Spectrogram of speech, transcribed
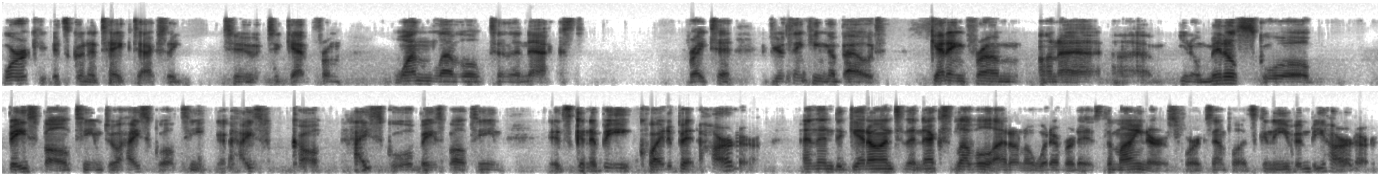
work it's going to take to actually to to get from one level to the next right? To if you're thinking about getting from on a um, you know middle school baseball team to a high school team high school high school baseball team it's going to be quite a bit harder. And then to get on to the next level i don't know whatever it is the minors for example it's going to even be harder.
